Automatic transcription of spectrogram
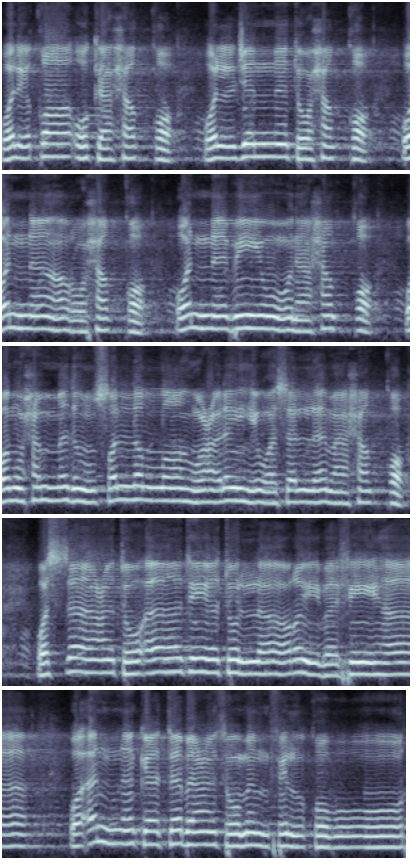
ولقاؤك حق والجنة حق والنار حق والنبيون حق ومحمد صلى الله عليه وسلم حق والساعة آتية لا ريب فيها وأنك تبعث من في القبور.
